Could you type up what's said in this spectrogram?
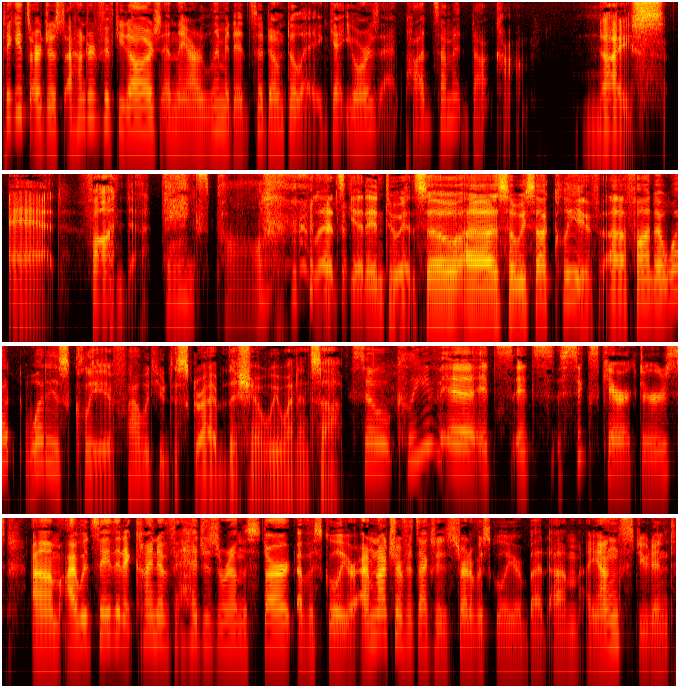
Tickets are just $150 and they are limited, so don't delay. Get yours at podsummit.com. Nice ad, Fonda. Thanks, Paul. Let's get into it. So, uh, so we saw Cleave. Uh, Fonda, what what is Cleave? How would you describe the show we went and saw? So Cleave, uh, it's it's six characters. Um, I would say that it kind of hedges around the start of a school year. I'm not sure if it's actually the start of a school year, but um, a young student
